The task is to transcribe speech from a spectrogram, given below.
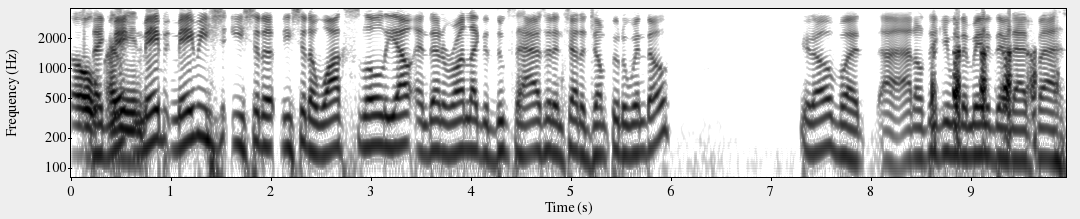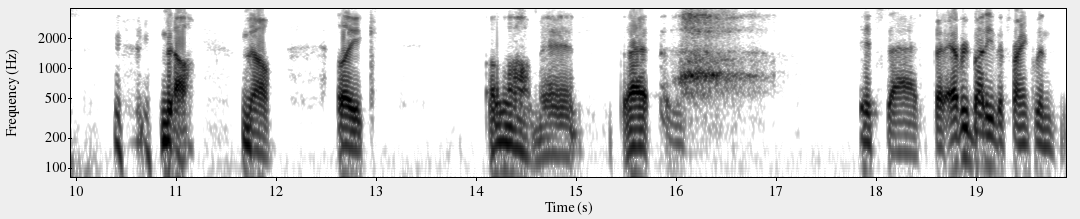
So Like I may, mean, maybe maybe he should have he should have walked slowly out and then run like the Dukes of Hazzard and try to jump through the window. You know, but I, don't think he would have made it there that fast. no, no, like, oh man, that it's sad. But everybody that Franklin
